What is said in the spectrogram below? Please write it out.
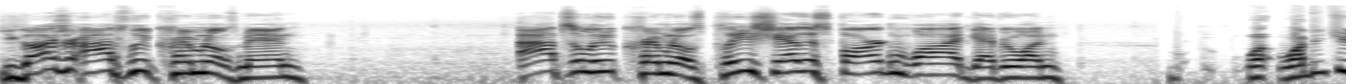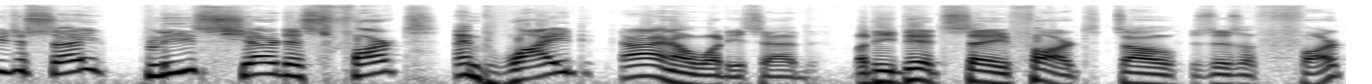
You guys are absolute criminals, man. Absolute criminals. Please share this far and wide, everyone. What what did you just say? Please share this fart and wide. I know what he said, but he did say fart. So is this a fart?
